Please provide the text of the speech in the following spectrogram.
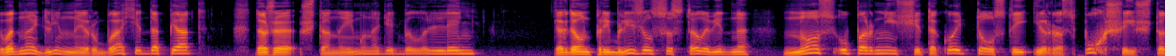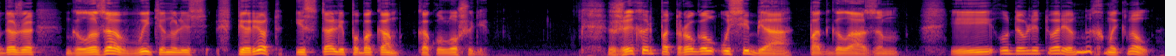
в одной длинной рубахе до пят. Даже штаны ему надеть было лень. Когда он приблизился, стало видно, нос у парнища такой толстый и распухший, что даже глаза вытянулись вперед и стали по бокам, как у лошади. Жихарь потрогал у себя под глазом и удовлетворенно хмыкнул —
